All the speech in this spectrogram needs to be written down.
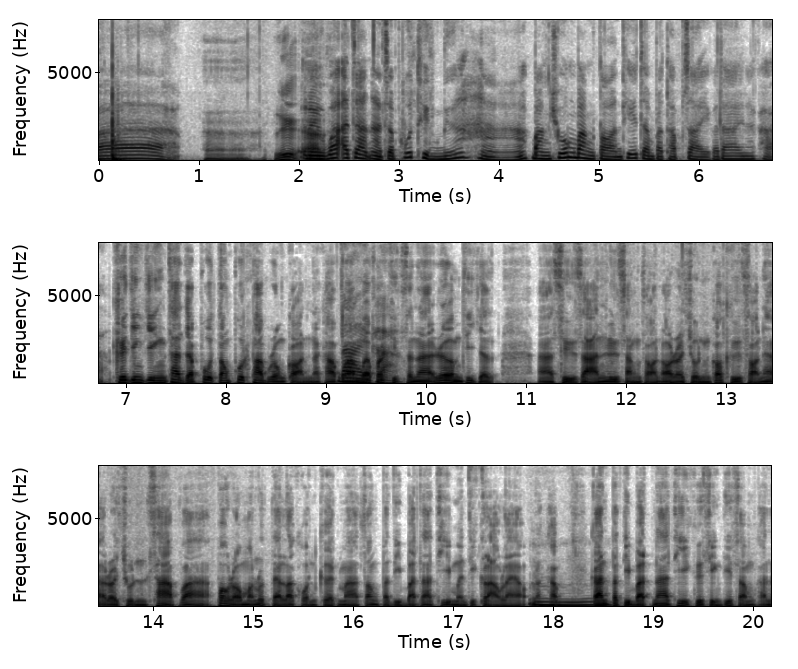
ว่าอ่า หรือหรือว่าอาจารย์อาจจะพูดถึงเนื้อหาบางช่วงบางตอนที่อาจารย์ประทับใจก็ได้นะคะ คือจริง ๆ ถ้าจะพูดต้องพูดภาพรวมก่อนนะครับได้ว่าเมื่อพระค่ะกิษณะเริ่มที่จะอ่าสื่อสารหรือสั่งสอนอรชุน ก็คือสอนให้อรชุนทราบว่าพวกเรามนุษย์แต่ละคนเกิดมาต้องปฏิบัติหน้าที่เหมือนที่กล่าวแล้วนะครับ การปฏิบัติหน้าที่คือสิ่งที่สำคัญ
